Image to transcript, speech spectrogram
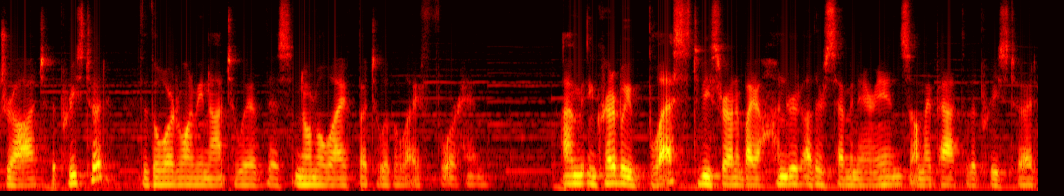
draw to the priesthood, that the Lord wanted me not to live this normal life, but to live a life for Him. I'm incredibly blessed to be surrounded by a 100 other seminarians on my path to the priesthood,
